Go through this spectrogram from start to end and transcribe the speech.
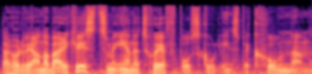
Där hörde vi Anna Bergqvist som är enhetschef på Skolinspektionen.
